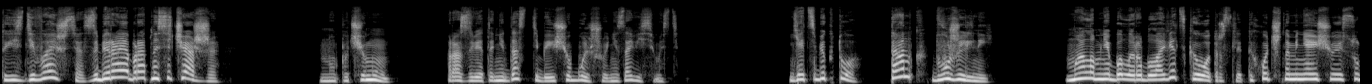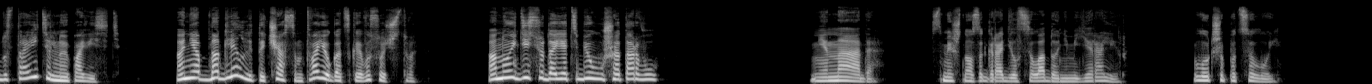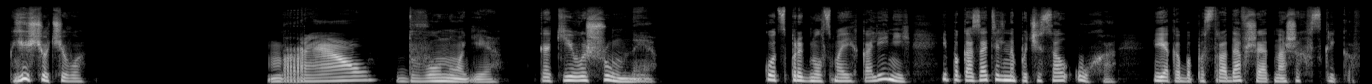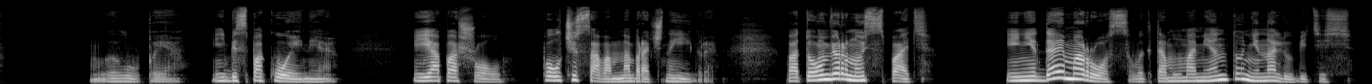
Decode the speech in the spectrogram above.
Ты издеваешься? Забирай обратно сейчас же. Но почему? Разве это не даст тебе еще большую независимость? Я тебе кто? Танк двужильный? Мало мне было рыболовецкой отрасли, ты хочешь на меня еще и судостроительную повесить? А не обнаглел ли ты часом, твое гадское высочество? А ну иди сюда, я тебе уши оторву. Не надо, Смешно загородился ладонями Яролир. Лучше поцелуй. Еще чего? Мряу, двуногие. Какие вы шумные. Кот спрыгнул с моих коленей и показательно почесал ухо, якобы пострадавшее от наших вскриков. Глупые и беспокойные. Я пошел. Полчаса вам на брачные игры. Потом вернусь спать. И не дай мороз, вы к тому моменту не налюбитесь.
